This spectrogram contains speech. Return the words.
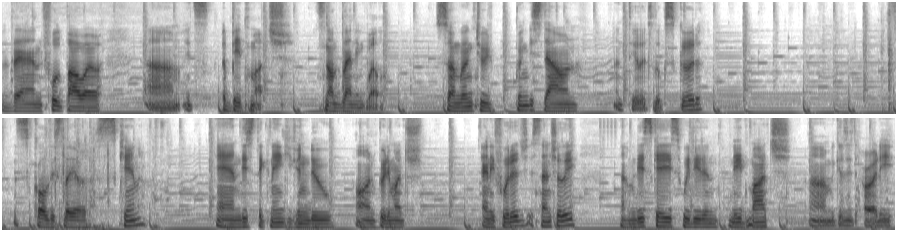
Then full power, um, it's a bit much. It's not blending well. So I'm going to bring this down until it looks good. Let's call this layer skin. And this technique you can do on pretty much any footage essentially. Um, in this case we didn't need much um, because it already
